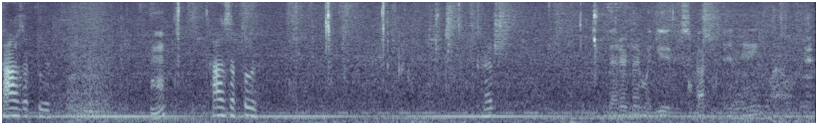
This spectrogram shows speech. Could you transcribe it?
How's the food? Hmm? How's the food? Good. Better than what you expect in a lounge.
